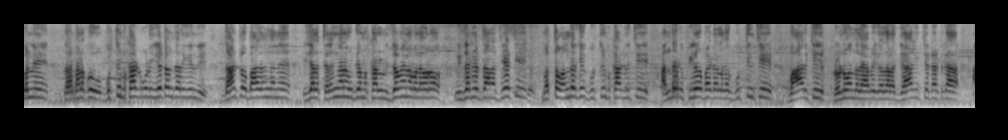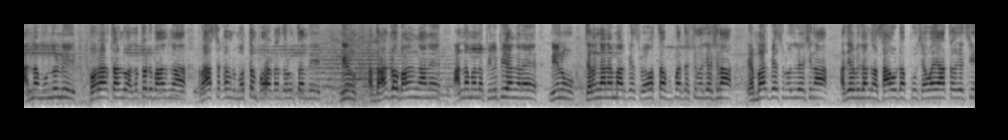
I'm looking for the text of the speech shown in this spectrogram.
కొన్ని మనకు గుర్తింపు కార్డు కూడా ఇవ్వటం జరిగింది. దాంట్లో భాగంగానే ఇవాళ తెలంగాణ ఉద్యమకారులు నిజమైన వాళ్ళు ఎవరో నిజ నిర్ధారణ చేసి మొత్తం అందరికీ గుర్తింపు కార్డులు ఇచ్చి అందరికీ ఫ్రీడమ్ ఫైటర్లుగా గుర్తించి వారికి రెండు వందల యాభై గజాల జాగ ఇచ్చేటట్టుగా అన్న ముందుండి పోరాడతాడు. అన్నతోటి భాగంగా రాష్ట్ర కమిటీ మొత్తం పోరాటం జరుగుతుంది. నేను దాంట్లో భాగంగానే అన్నమన్న పిలిపియంగానే నేను నేను తెలంగాణ ఎంఆర్పిఎస్ వ్యవస్థాపక ప్రదర్శనలు చేసిన ఎంఆర్పిఎస్ను వదిలేసిన అదేవిధంగా సాగు డప్పు శవయాత్ర చేసి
